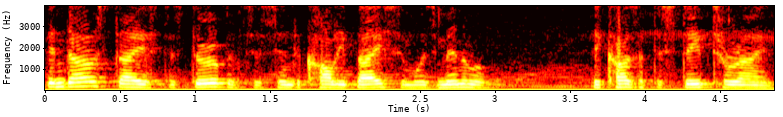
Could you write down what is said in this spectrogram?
In those days, disturbances in the Collie Basin was minimal because of the steep terrain.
